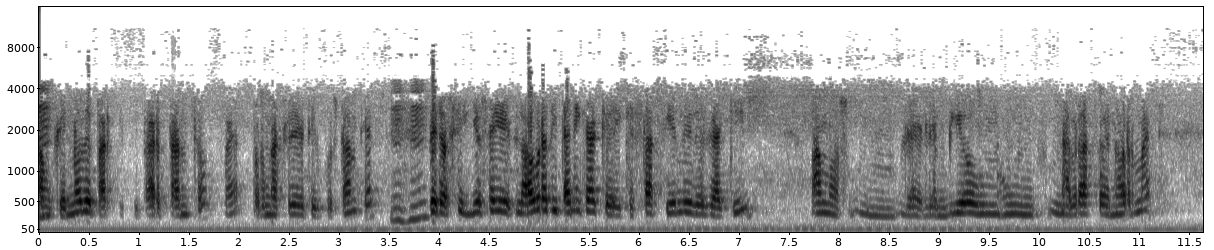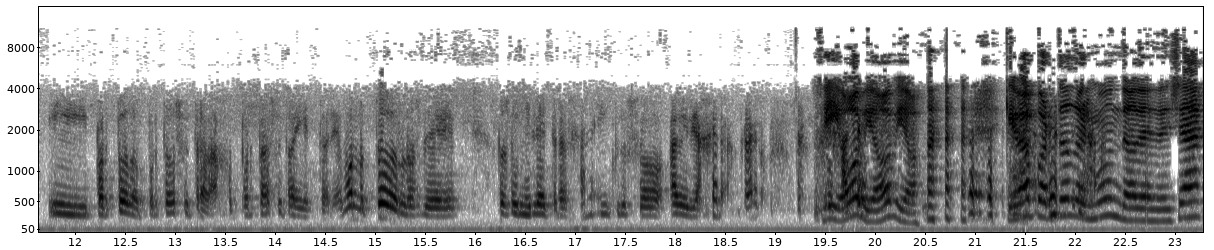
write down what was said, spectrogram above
aunque no de participar tanto, ¿eh? por una serie de circunstancias. Pero sí, yo sé la obra titánica que, que está haciendo y desde aquí, vamos, mm, le, le envío un, un- un abrazo enorme y por todo, por todo su trabajo, por toda su trayectoria. Bueno, todos los de de Uniletras, ¿eh? incluso Ave Viajera, claro. Sí, obvio, obvio. que va por todo el mundo desde ya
